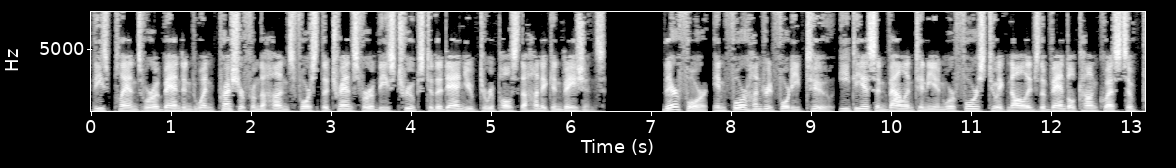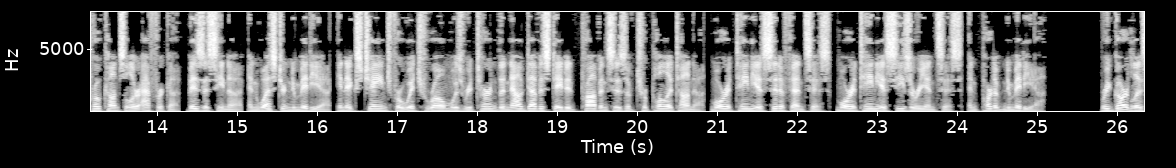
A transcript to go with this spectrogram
These plans were abandoned when pressure from the Huns forced the transfer of these troops to the Danube to repulse the Hunnic invasions. Therefore, in 442, Aetius and Valentinian were forced to acknowledge the Vandal conquests of proconsular Africa, Byzacena, and western Numidia, in exchange for which Rome was returned the now devastated provinces of Tripolitana, Mauritania Sitifensis, Mauritania Caesariensis, and part of Numidia. Regardless,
